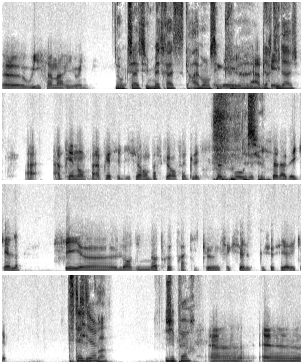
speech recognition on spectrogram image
Euh, oui, ça m'arrive, oui. Donc ça, c'est une maîtresse, carrément, c'est plus euh, après- libertinage. A- Après, non, pas- après c'est différent parce qu'en fait, les seules fois où je suis seul avec elle, c'est euh, lors d'une autre pratique euh, sexuelle que je fais avec elle. C'est-à-dire? J'ai peur. Euh, euh,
